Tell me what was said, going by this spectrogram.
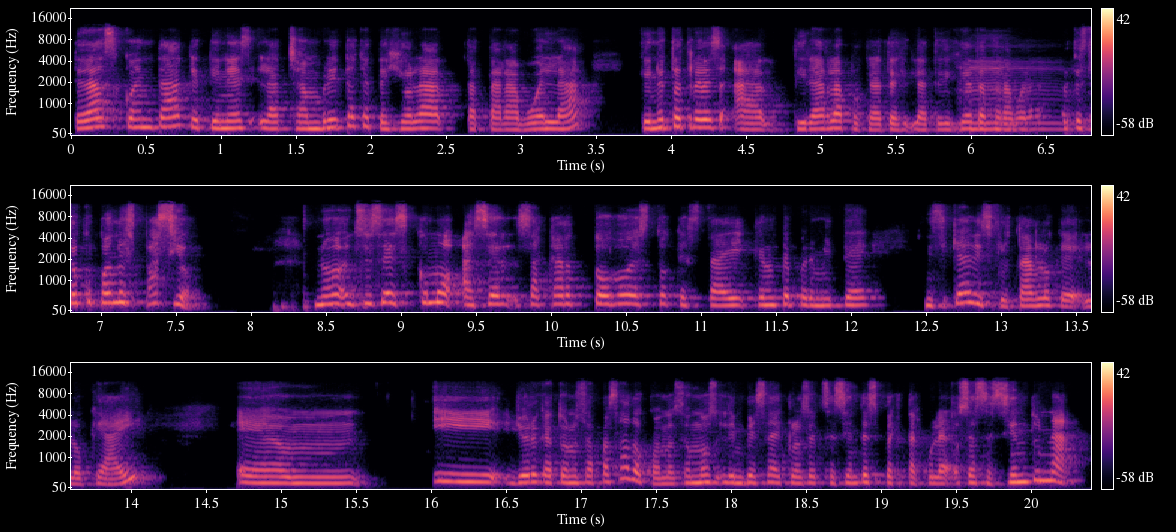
Te das cuenta que tienes la chambrita que tejió la tatarabuela que no te atreves a tirarla porque la, te, la tejió la tatarabuela, mm. porque está ocupando espacio. ¿no? Entonces es como hacer, sacar todo esto que está ahí, que no te permite ni siquiera disfrutar lo que, lo que hay. Em, y yo creo que a todos nos ha pasado, cuando hacemos limpieza de closet se siente espectacular, o sea, se siente una,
